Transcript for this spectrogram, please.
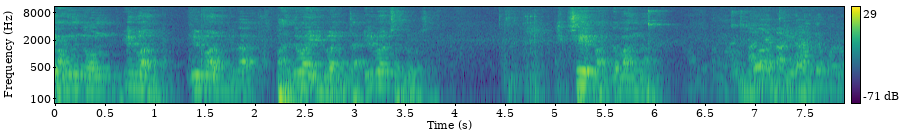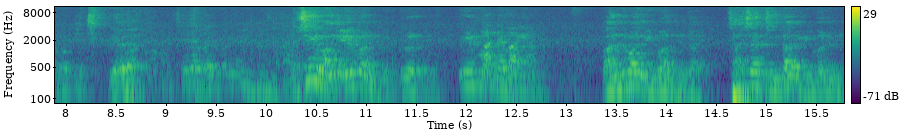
박는 돈 1번, 1번, 그 다음 반대방 2번. 자, 1번 쳐들어보세요. 시에 반대방 나. 반대방향 물어보겠지. 예. 시에 박는 1번, 그, 1번. 반대 방향. 반대방 2번. 그러니까 자세한 정답이 2번입니다.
